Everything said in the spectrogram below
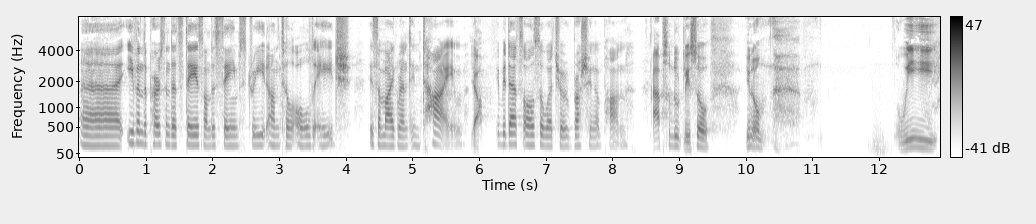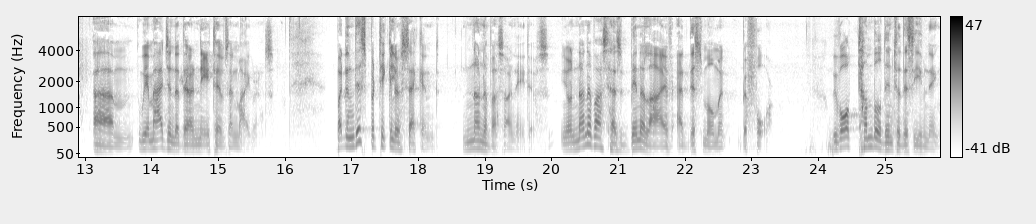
Uh, even the person that stays on the same street until old age is a migrant in time. Yeah. Maybe that's also what you're brushing upon. Absolutely. So, you know, we, um, we imagine that there are natives and migrants. But in this particular second, none of us are natives. You know, none of us has been alive at this moment before. We've all tumbled into this evening,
